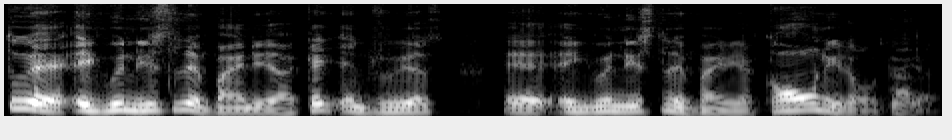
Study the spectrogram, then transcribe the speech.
သူ့ရဲ့အိမ်ကွင်း needs နဲ့ပိုင်းတွေက kick injuries အဲအိမ်ကွင်း needs နဲ့ပိုင်းတွေကကောင်းနေတော့တွေ့ရတယ်။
